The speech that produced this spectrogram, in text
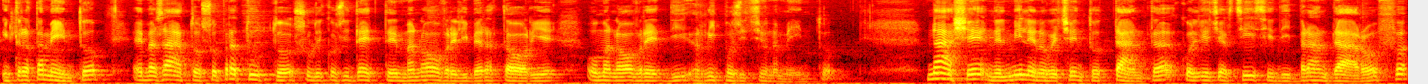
il trattamento è basato soprattutto sulle cosiddette manovre liberatorie o manovre di riposizionamento. Nasce nel 1980 con gli esercizi di Brandaroff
